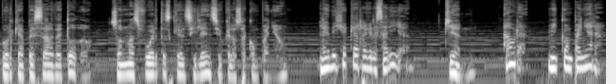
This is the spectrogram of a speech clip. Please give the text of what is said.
porque a pesar de todo, son más fuertes que el silencio que los acompañó. Le dije que regresaría. ¿Quién? Ahora, mi compañera,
